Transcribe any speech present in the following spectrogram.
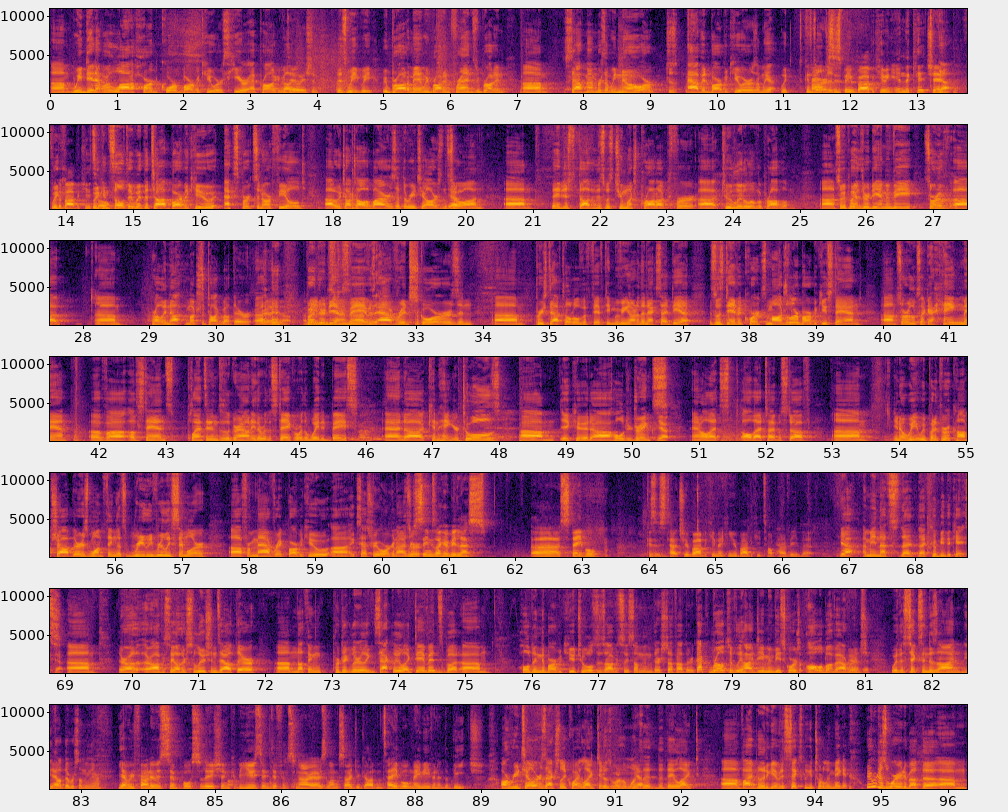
um, we did have a lot of hardcore barbecuers here at Product. Evaluation this week. We we brought them in. We brought in friends. We brought in um, staff members that we know are just avid barbecuers, and we we consulted. Faris has been barbecuing in the kitchen Yeah, for the barbecue We consulted with the top barbecue experts in our field. Uh, we talked to all the buyers at the retailers and so on. Um, they just thought that this was too much product for uh, too little of a problem. Uh, so we put it through DMV. Sort of, uh, um, probably not much to talk about there. Uh, Really. I put mean, it through it DMV. It was average scores and um, pre-staff total of a 50. Moving on to the next idea. This was David Quirk's modular barbecue stand. Um, sort of looks like a hangman of, uh, of stands planted into the ground, either with a stake or with a weighted base, and uh, can hang your tools. Um, it could uh, hold your drinks Yep. and all that, all that type of stuff. Um, you know, we, we put it through a comp shop. There is one thing that's really, really similar uh, from Maverick Barbecue uh, Accessory Organizer. Which seems like it would be less uh, stable because it's attached to your barbecue, making your barbecue top heavy. But Yeah, I mean that's that that could be the case. Yeah. Um, there are there are obviously other solutions out there. Um, nothing particularly exactly like David's, but um, holding the barbecue tools is obviously something that there's stuff out there. It got relatively high DMV scores, all above average, Yeah. with a six in design. You Yeah. thought there was something there? Yeah, we found it was a simple solution, could be used in different scenarios alongside your garden table, maybe even at the beach. Our retailers actually quite liked it. It was one of the ones that, that they liked. Uh, viability gave it a six. We could totally make it. We were just worried about the um,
